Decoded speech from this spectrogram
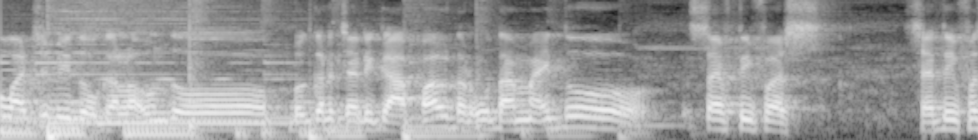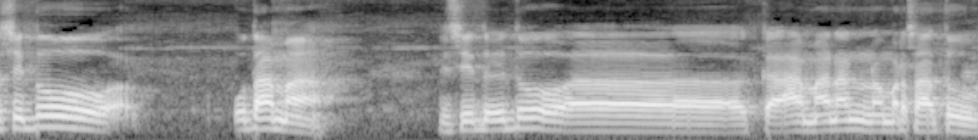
Wajib itu kalau untuk bekerja di kapal terutama itu safety first. Safety first itu utama. Di situ itu eh, keamanan nomor satu.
